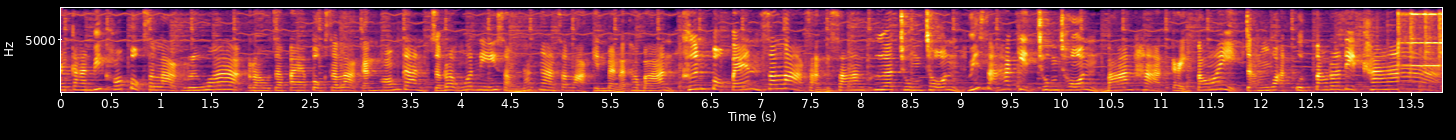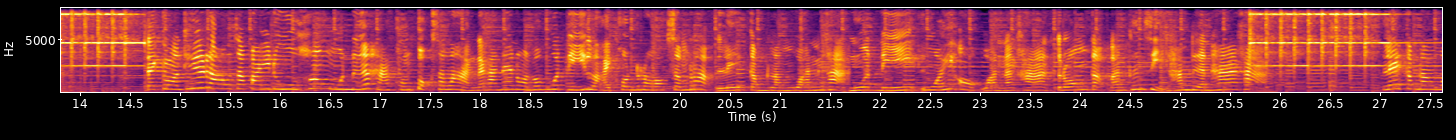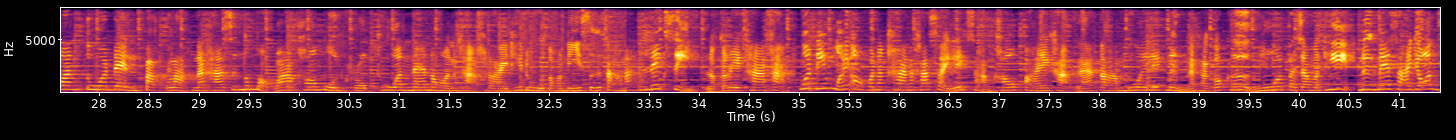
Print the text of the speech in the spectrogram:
ายการวิเคราะห์ปกสลากหรือว่าเราจะแปลปกสลากกันพร้อมกันสำหรับงวดนี้สำนักงานสลากกินแบ่งรัฐบาล ขึ้นปกเป็นสลากสรรสร้างเพื่อชุมชน วิสาหกิจชุมชน บ้านหาดไก่ต้อย จังหวัดอุตรดิตถ์ค่ะแต่ก่อนที่เราจะไปดูข้อมูลเนื้อหาของปกสลากนะคะ แน่นอนว่างวดนี้หลายคนรอสำหรับเลขกำลังวันค่ะ งวดนี้หวยออกวันนะคะ ตรงกับวันขึ้น4ี่ค่ำเดือน 5 ค่ะ เลขกำลังวันตัวเด่นปักหลักนะคะ ซึ่งต้องบอกว่าข้อมูลครบถ้วนแน่นอนค่ะ ใครที่ดูตอนนี้ซื้อตามเลข 4 แล้วก็เลข 5 ค่ะ วันนี้หวยออกวันอังคารนะคะ ใส่เลข 3 เข้าไปค่ะ และตามด้วยเลข 1 นะคะ ก็คืองวดประจำวันที่ 1 เมษายน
